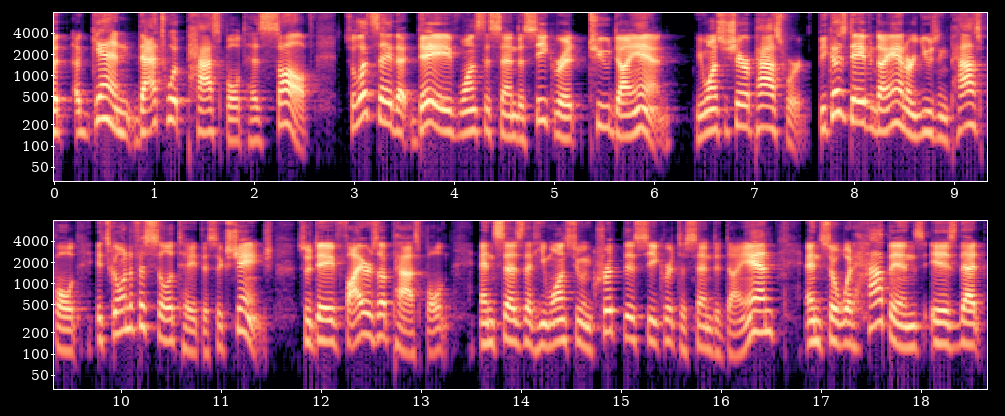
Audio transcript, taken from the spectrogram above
But again, that's what Passbolt has solved. So let's say that Dave wants to send a secret to Diane. He wants to share a password. Because Dave and Diane are using Passbolt, it's going to facilitate this exchange. So Dave fires up Passbolt and says that he wants to encrypt this secret to send to Diane. And so what happens is that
